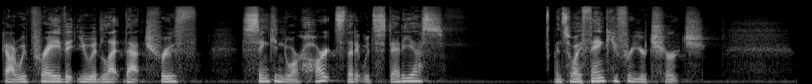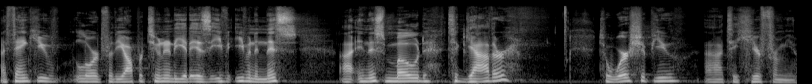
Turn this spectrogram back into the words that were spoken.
God, we pray that you would let that truth sink into our hearts, that it would steady us. And so I thank you for your church. I thank you, Lord, for the opportunity it is, even in this uh, in this mode to gather, to worship you, uh, to hear from you.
